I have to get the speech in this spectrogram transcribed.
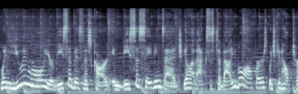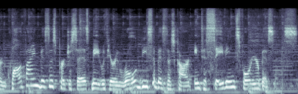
When you enroll your Visa business card in Visa Savings Edge, you'll have access to valuable offers which can help turn qualifying business purchases made with your enrolled Visa business card into savings for your business.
